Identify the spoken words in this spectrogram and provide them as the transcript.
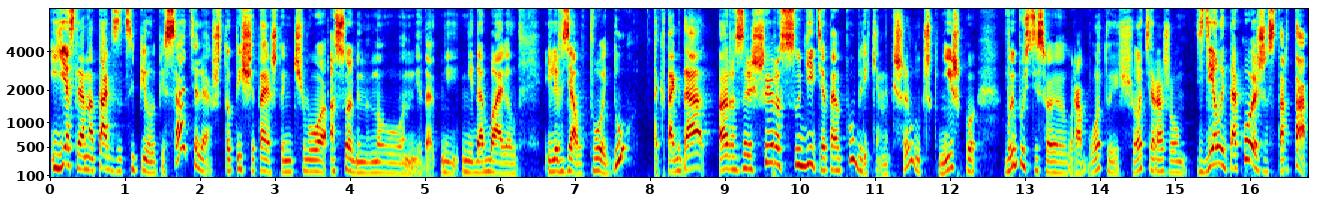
и если она так зацепила писателя, что ты считаешь, что ничего особенно нового он не, до- не- не добавил или взял твой дух, так тогда разреши рассудить это публике. Напиши лучше книжку, выпусти свою работу еще тиражом. Сделай такой же стартап.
